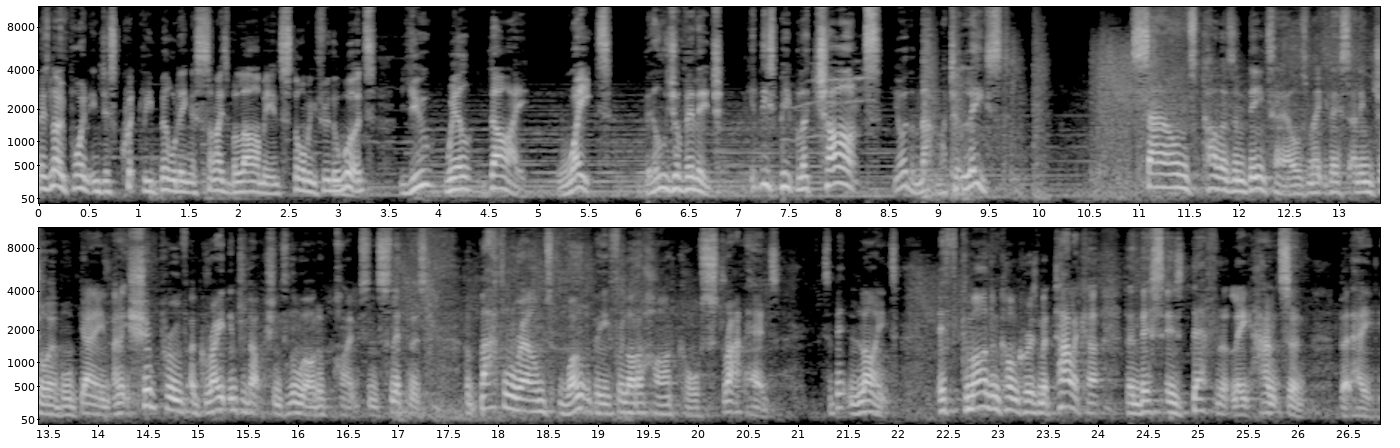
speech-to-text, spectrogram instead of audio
There's no point in just quickly building a sizable army and storming through the woods. You will die. Wait. Build your village. Give these people a chance. You owe them that much at least. Sounds, colours and details make this an enjoyable game, and it should prove a great introduction to the world of pipes and slippers. But Battle Realms won't be for a lot of hardcore strat heads. It's a bit light. If Command and Conquer is Metallica, then this is definitely Hanson. But hey,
